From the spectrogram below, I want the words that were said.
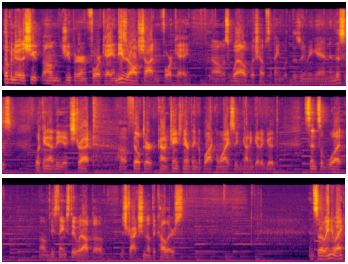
Hoping to be able to shoot um, Jupiter in 4K, and these are all shot in 4K um, as well, which helps I think with the zooming in. And this is looking at the extract uh, filter, kind of changing everything to black and white, so you can kind of get a good sense of what um, these things do without the distraction of the colors. And so, anyway,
